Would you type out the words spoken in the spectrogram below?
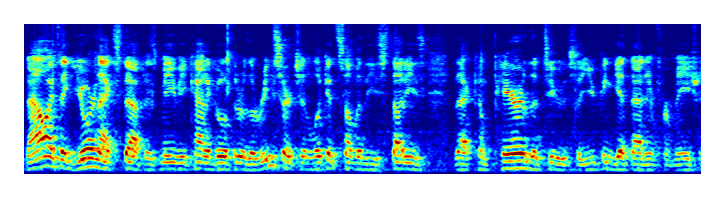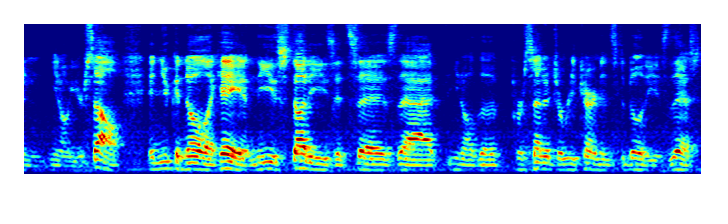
Now I think your next step is maybe kind of go through the research and look at some of these studies that compare the two, so you can get that information, you know, yourself, and you can know like, hey, in these studies it says that you know the percentage of recurrent instability is this,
